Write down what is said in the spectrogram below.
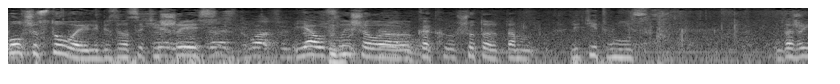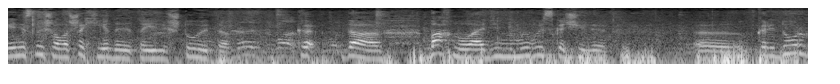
Пол шестого или без 26 я услышала, как что-то там летит вниз. Даже я не слышала, шахеды это или что это. К- да, бахнуло один, мы выскочили э, в коридор.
